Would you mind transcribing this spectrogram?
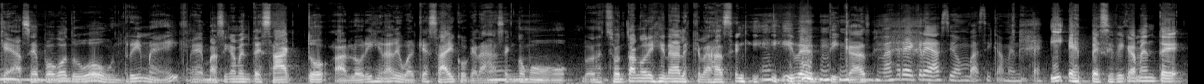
que hace poco tuvo un remake, eh, básicamente exacto al original, igual que Psycho, que las hacen como. Son tan originales que las hacen idénticas. Una recreación, básicamente. Y específicamente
